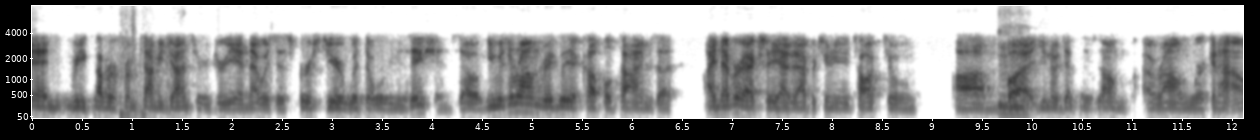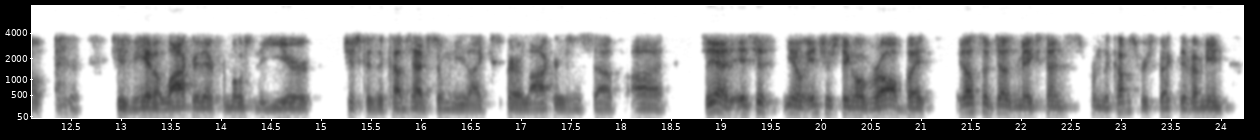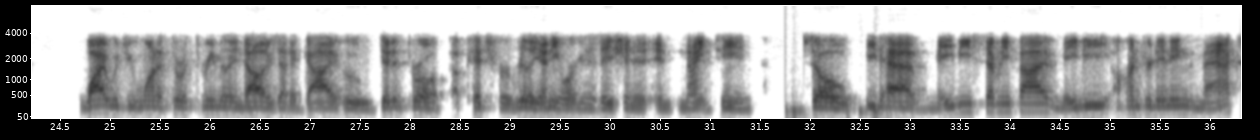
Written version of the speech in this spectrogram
And recover from Tommy John surgery, and that was his first year with the organization. So he was around Wrigley a couple times. Uh, I never actually had an opportunity to talk to him, um, Mhm. but you know, definitely him around working out. Excuse me. He had a locker there for most of the year, just because the Cubs have so many like spare lockers and stuff. Uh, so yeah, it's just you know interesting overall, but it also does make sense from the Cubs' perspective. I mean, why would you want to throw three million dollars at a guy who didn't throw a, pitch for really any organization in, in 19? So he'd have maybe 75, maybe 100 innings max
